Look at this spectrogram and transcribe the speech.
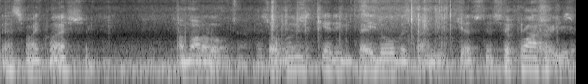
that's my question. I'm not on overtime. That's So it who's getting paid overtime, Is just the The prosecutor.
